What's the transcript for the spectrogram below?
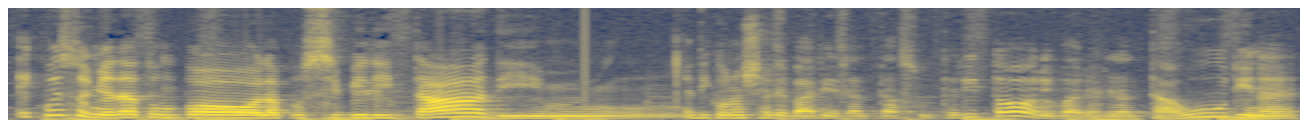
E questo mi ha dato un po' la possibilità di, mh, di conoscere varie realtà sul territorio, varie realtà Udine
